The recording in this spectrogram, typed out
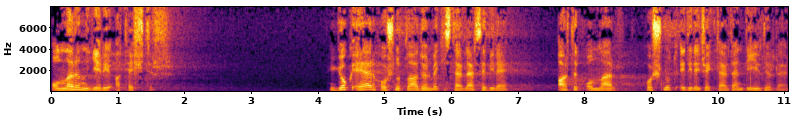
onların yeri ateştir. Yok eğer hoşnutluğa dönmek isterlerse bile artık onlar hoşnut edileceklerden değildirler.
